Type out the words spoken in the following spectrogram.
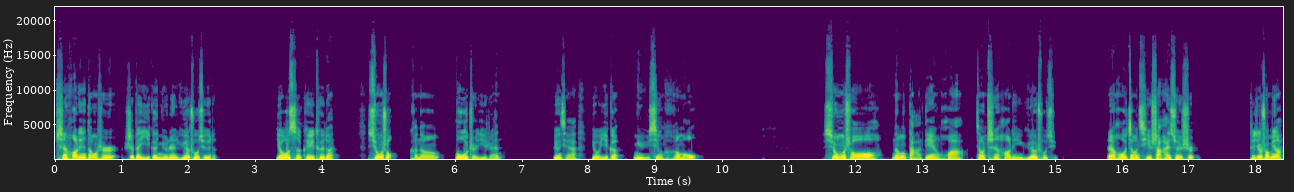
陈浩林当时是被一个女人约出去的，由此可以推断，凶手可能不止一人，并且有一个女性合谋。凶手能打电话。将陈浩林约出去，然后将其杀害碎尸，这就说明啊，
